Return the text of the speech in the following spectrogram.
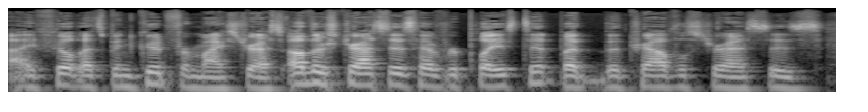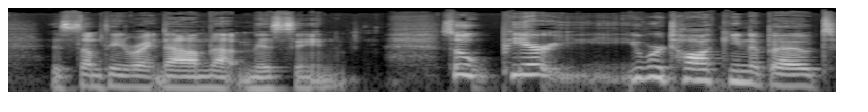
I feel that's been good for my stress. Other stresses have replaced it, but the travel stress is is something right now I'm not missing. So Pierre, you were talking about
